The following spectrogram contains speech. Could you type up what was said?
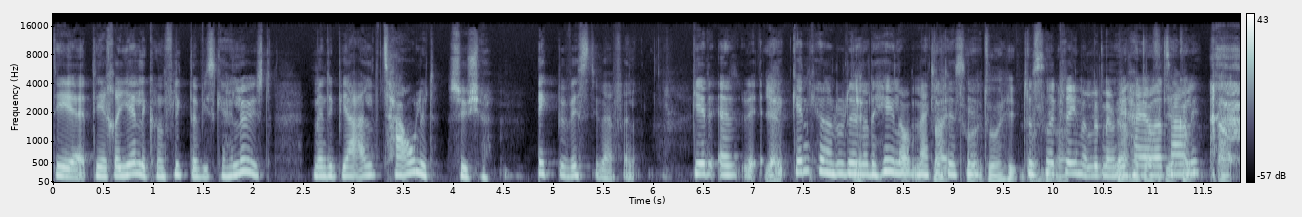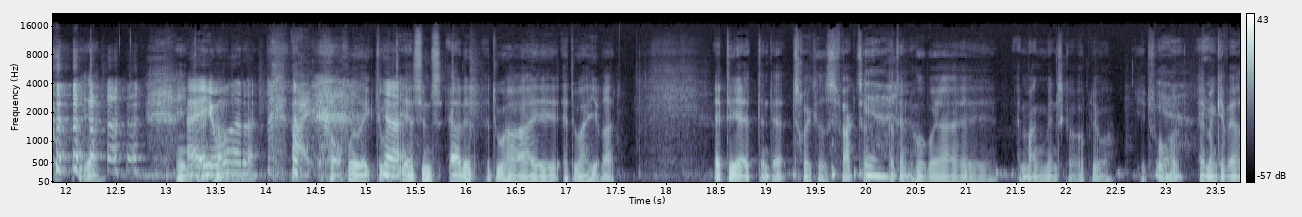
Det, er, det er reelle konflikter, vi skal have løst, men det bliver aldrig tavligt, synes jeg. Ikke bevidst i hvert fald. Get, er, Ja. ja. Genkender du det, Ja. eller er det helt mærkeligt, Nej, det jeg du, siger? du har helt... Du har sidder helt og griner lidt, nemlig. Har men jeg været tavlig? Nej, ja. Jeg har gjorde du. dig. Nej, overhovedet ikke. Du, Ja. ja. Jeg synes ærligt, at du har, øh, at du har helt ret. At det er den der tryghedsfaktor, Ja. og den håber jeg, øh, at mange mennesker oplever i et forhold. Ja. At man kan være,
